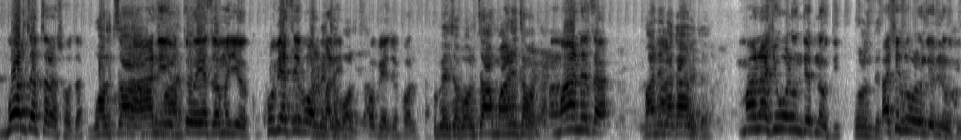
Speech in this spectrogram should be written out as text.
बॉलचा त्रास होता. बॉलचा. आणि तो याचा म्हणजे खुब्याचे बॉल खुब्याचा बॉलचा. खुब्याचे बॉलचा. कुबेलचा बॉलचा मानेचा होता. मानचा. मानेला काय व्हायचं? मान अशी वळून देत नव्हती. बोलून देत अशीच वळून देत नव्हती.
